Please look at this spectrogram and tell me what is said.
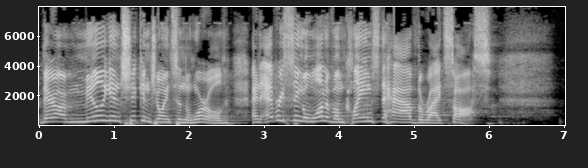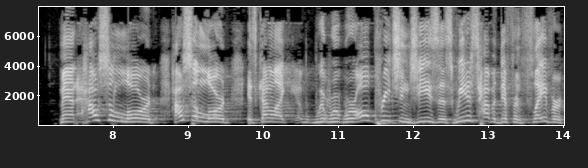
there are a million chicken joints in the world, and every single one of them claims to have the right sauce. Man, House of the Lord, House of the Lord is kind of like, we're, we're, all preaching Jesus. We just have a different flavor.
